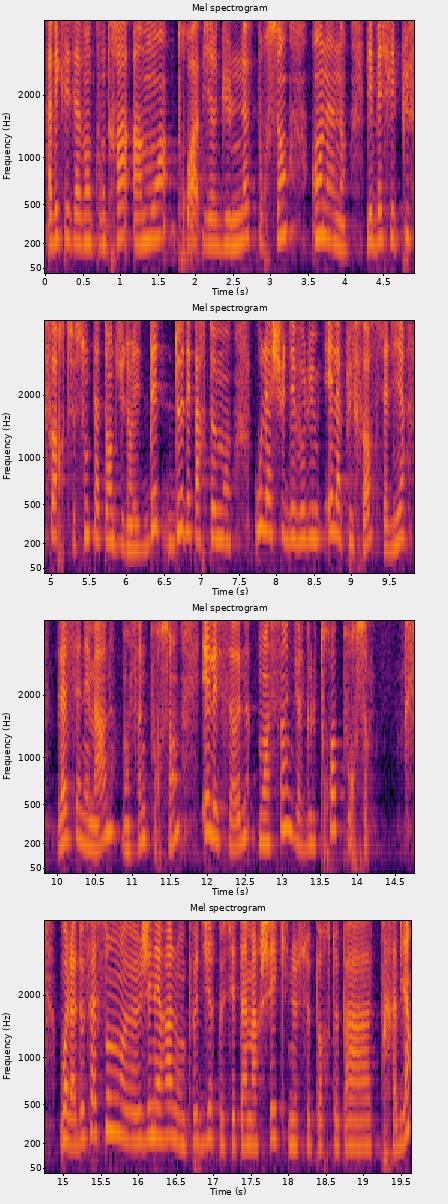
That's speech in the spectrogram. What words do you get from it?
avec les avant-contrats à moins 3,9% en un an. Les baisses les plus fortes sont attendues dans les deux départements où la chute des volumes est la plus forte, c'est-à-dire la Seine-et-Marne, moins 5%, et l'Essonne, moins 5,3%. Voilà, de façon euh, générale, on peut dire que c'est un marché qui ne se porte pas très bien,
